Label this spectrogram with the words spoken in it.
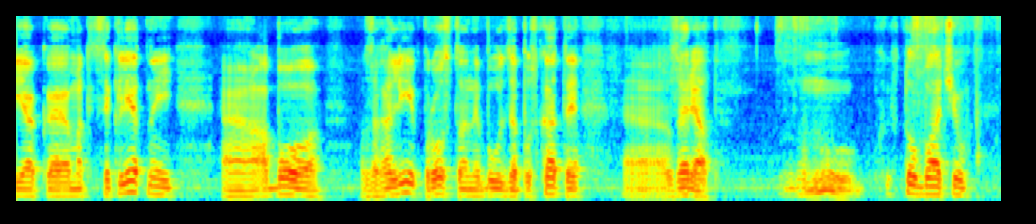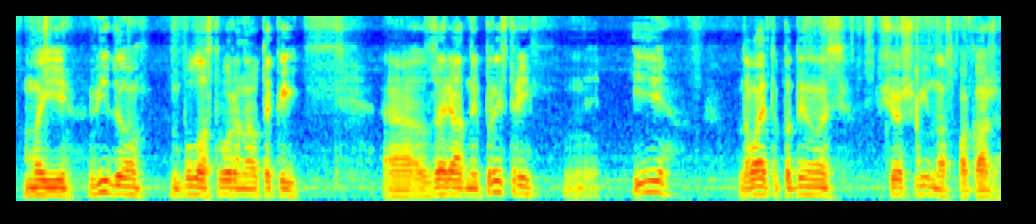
як е, мотоциклетний, або взагалі просто не будуть запускати заряд. Ну, хто бачив мої відео, була створена отакий зарядний пристрій. І давайте подивимось, що ж він нас покаже.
